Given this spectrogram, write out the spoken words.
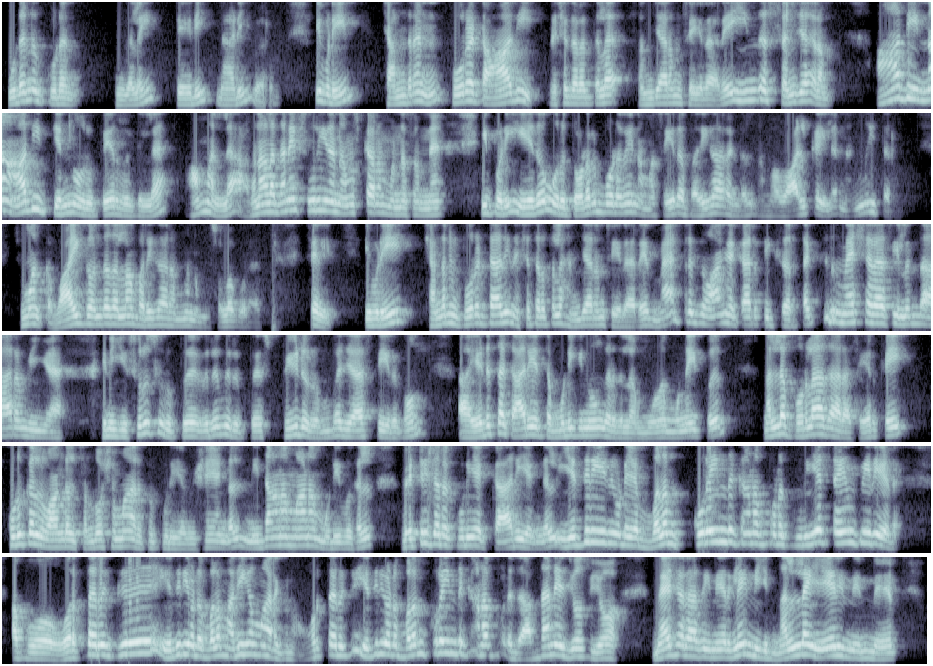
உடனுக்குடன் உங்களை தேடி நாடி வரும். இப்படி சந்திரன் பூரட்டாதி நட்சத்திரத்துல சஞ்சாரம் செய்கிறாரே இந்த சஞ்சாரம் ஆதின்னா ஆதித்யன் ஒரு பேர் இருக்குல்ல. ஆமல்ல. அதனால தானே சூரியனை நமஸ்காரம் பண்ண சொன்னேன். இப்படி ஏதோ ஒரு தொடர்போடவே நம்ம செய்கிற பரிகாரங்கள் நம்ம வாழ்க்கையில நன்மை தரும். சும்மா வாய்க்கு வந்ததெல்லாம் பரிகாரம்னு நம்ம சொல்லக்கூடாது. சரி இப்படி சந்திரன் புரட்டாதி நட்சத்திரத்துல சஞ்சாரம் செய்கிறாரு மேட்ருக்கு வாங்க கார்த்திக் சார் டக்குனு மேஷ ராசியிலேருந்து ஆரம்பிங்க. இன்னைக்கு சுறுசுறுப்பு விறுவிறுப்பு ஸ்பீடு ரொம்ப ஜாஸ்தி இருக்கும். எடுத்த காரியத்தை முடிக்கணுங்கிறதுல மு முனைப்பு நல்ல பொருளாதார சேர்க்கை குடுக்கல் வாங்கல் சந்தோஷமா இருக்கக்கூடிய விஷயங்கள் நிதானமான முடிவுகள் வெற்றி தரக்கூடிய காரியங்கள் எதிரியினுடைய பலம் குறைந்து காணப்படக்கூடிய டைம் பீரியட் அப்போ ஒருத்தருக்கு எதிரியோட பலம் அதிகமா இருக்கணும். ஒருத்தருக்கு எதிரியோட பலம் குறைந்து காணப்படுது. அதானே ஜோசியம். மேஷராசி நேர்களே இன்னைக்கு நல்ல ஏறி நின்று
